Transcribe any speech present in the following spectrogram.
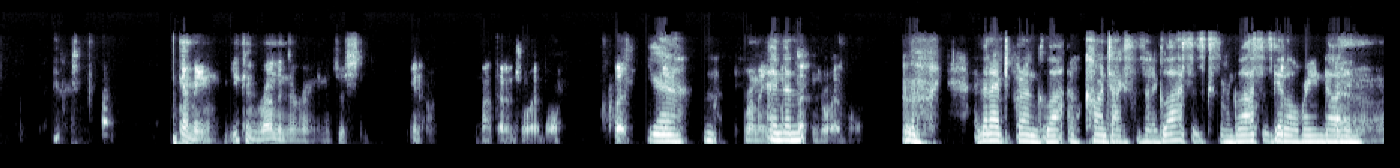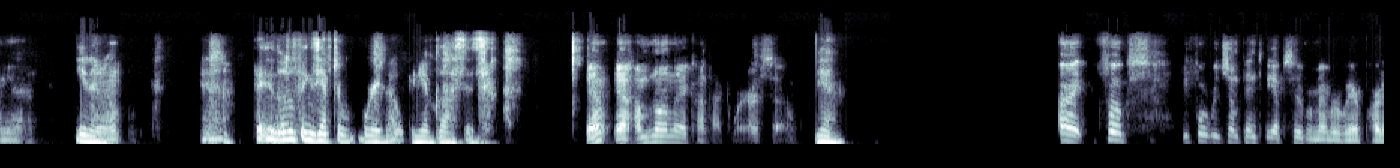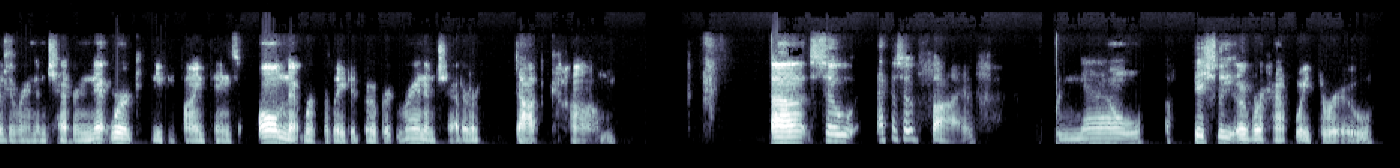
I mean, you can run in the rain. It's just, you know, not that enjoyable. But Yeah. running And is then- not that enjoyable. and then I have to put on gla- uh, contacts instead of glasses because my glasses get all rained on, and Oh, yeah. you know, Yeah. yeah. Hey, little things you have to worry about when you have glasses. Yeah. Yeah. I'm normally a contact wearer, so. Yeah. All right, folks. Before we jump into the episode, remember we are part of the Random Chatter Network. and You can find things all network related over at randomchatter.com. Uh, so, episode five, we're now officially over halfway through.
